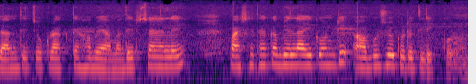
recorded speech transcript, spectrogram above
জানতে চোখ রাখতে হবে আমাদের চ্যানেলে। পাশে থাকা বেল আইকনটি অবশ্যই করে ক্লিক করুন।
